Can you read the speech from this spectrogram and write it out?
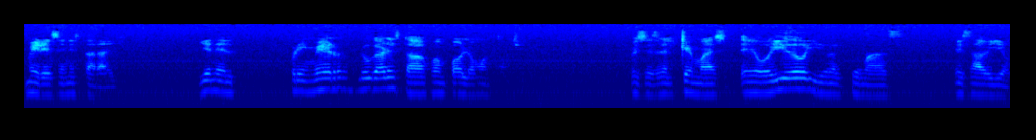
merecen estar ahí. Y en el primer lugar está Juan Pablo Montoya. Pues es el que más he oído y el que más he sabido.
